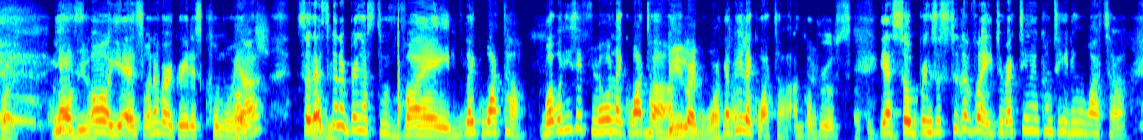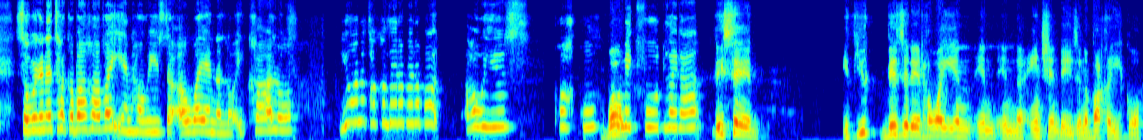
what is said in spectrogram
But I love Yes. you. Oh yes, one of our greatest kumu, yeah. So that's you. gonna bring us to vibe, like water. What would he say? Flow like water. Be Um, like water. yeah, be like water, Uncle Yeah. Bruce. Yes, so brings us to the void, directing and containing water. So we're gonna talk about Hawaii and how we use the awai and the lo'ikalo. You wanna talk a little bit about how we use pohaku Well- to make food like that? They said if you visited Hawaii in, in, in the ancient days, in the Wakahiko,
